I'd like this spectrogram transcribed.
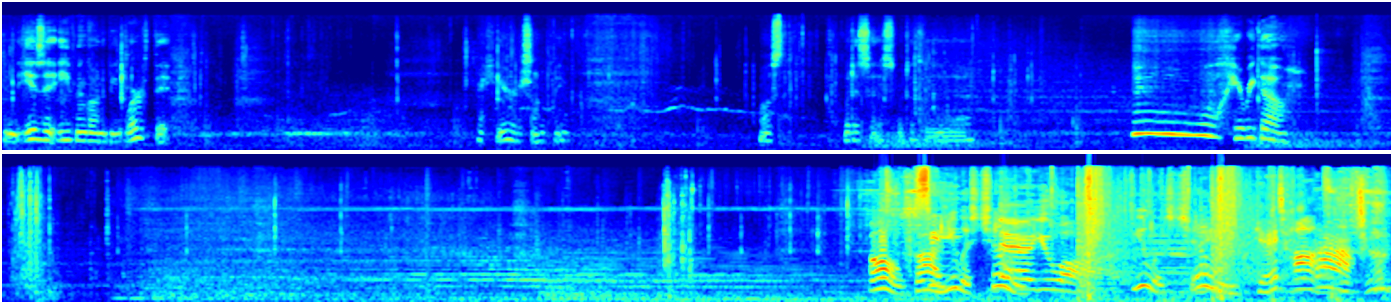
And is it even going to be worth it? I hear something. What's, what is this? What is it? Ooh, here we go. Oh god, See? you was chilling. There you are. You was chilling. Get time Ah. to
